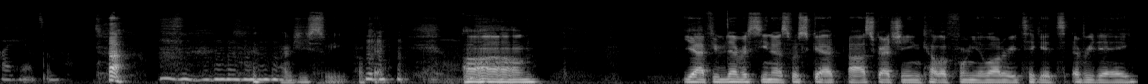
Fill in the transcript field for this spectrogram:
Hi, handsome. Ha! Aren't you sweet? Okay. um, yeah, if you've never seen us, we're scrat- uh, scratching California lottery tickets every day,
